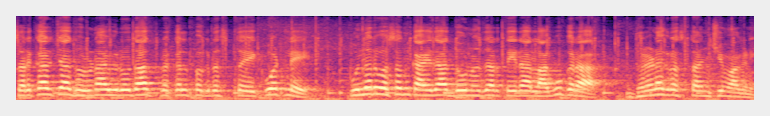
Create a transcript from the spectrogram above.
सरकारच्या धोरणाविरोधात प्रकल्पग्रस्त एकवटले. पुनर्वसन कायदा दोन हजार तेरा लागू करा धरणग्रस्तांची मागणी.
